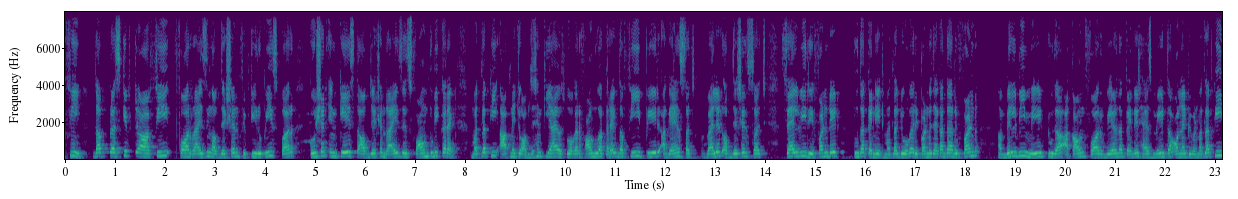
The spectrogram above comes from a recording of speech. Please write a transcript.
fee the prescript fee for raising objection fifty rupees per question in case the objection raise is found to be correct मतलब कि आपने जो ऑब्जेक्शन किया है उसको अगर फाउंड हुआ correct the fee paid against such valid objection such shall be refunded to the candidate मतलब जो होगा रिफंड हो जाएगा। The refund will be made to the account for where the candidate has made the online payment मतलब कि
